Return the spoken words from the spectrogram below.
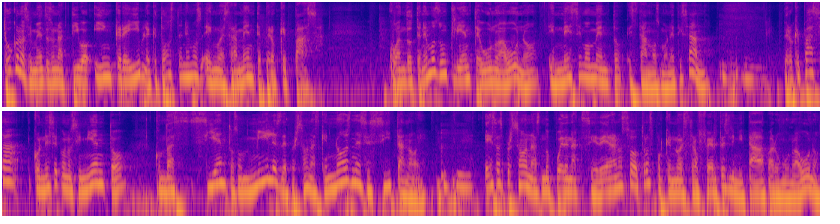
Tu conocimiento es un activo increíble que todos tenemos en nuestra mente, pero ¿qué pasa? Cuando tenemos un cliente uno a uno, en ese momento estamos monetizando. Pero ¿qué pasa con ese conocimiento? Con las cientos o miles de personas que nos necesitan hoy. Esas personas no pueden acceder a nosotros porque nuestra oferta es limitada para un uno a uno.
